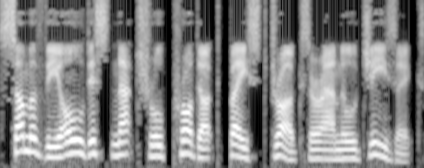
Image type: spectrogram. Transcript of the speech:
Some of the oldest natural product-based drugs are analgesics.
